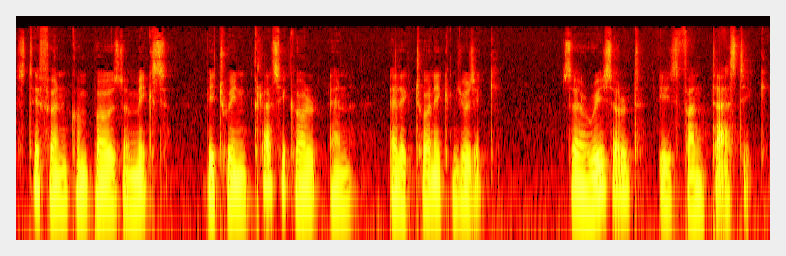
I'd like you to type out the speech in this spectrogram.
Stefan composed a mix between classical and electronic music. The result is fantastic.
